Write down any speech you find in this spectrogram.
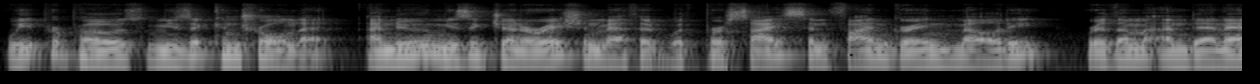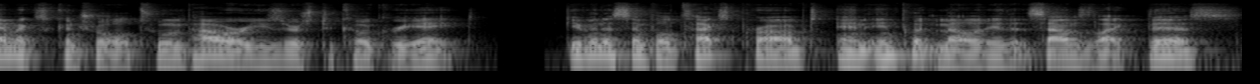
We propose Music ControlNet, a new music generation method with precise and fine-grained melody, rhythm, and dynamics control to empower users to co-create. Given a simple text prompt and input melody that sounds like this,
